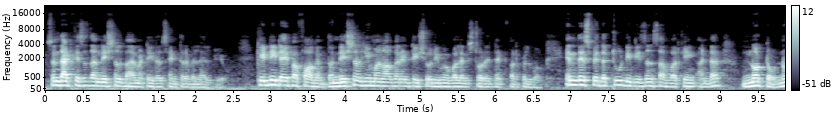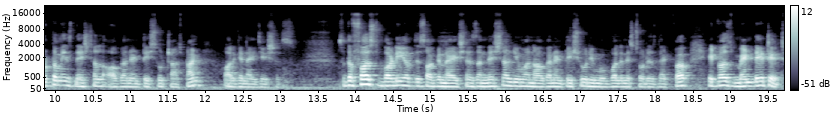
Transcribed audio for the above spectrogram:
So in that case, the National Biomaterial Center will help you. Kidney type of organ, the National Human Organ and Tissue Removal and Storage Network will work. In this way, the two divisions are working under NOTO. NOTO means National Organ and Tissue Transplant Organizations. So the first body of this organization is the National Human Organ and Tissue Removal and Storage Network. It was mandated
